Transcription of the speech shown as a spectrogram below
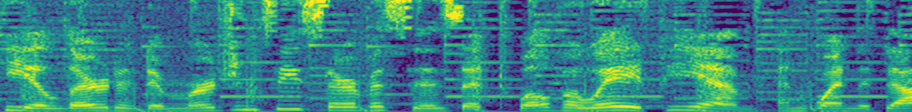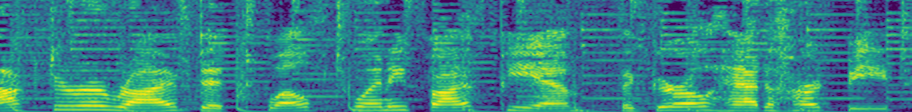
He alerted emergency services at 12.08 p.m., and when the doctor arrived at 12.25 p.m., the girl had a heartbeat.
